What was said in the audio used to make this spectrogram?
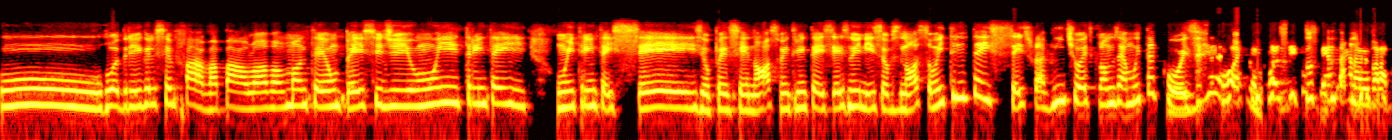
o Rodrigo ele sempre falava, Paulo, ó, vamos manter um pace de 1,36. Eu pensei, nossa, 1,36 no início. Eu pensei, nossa, 1,36 para 28 quilômetros é muita coisa. Eu não consigo sustentar, não. Eu falava,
